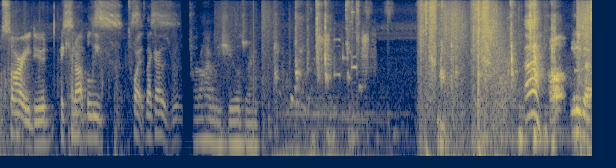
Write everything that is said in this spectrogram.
I'm sorry, dude. I cannot believe twice. That guy was really. I don't have any shields right. Ah! Oh, What is that?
